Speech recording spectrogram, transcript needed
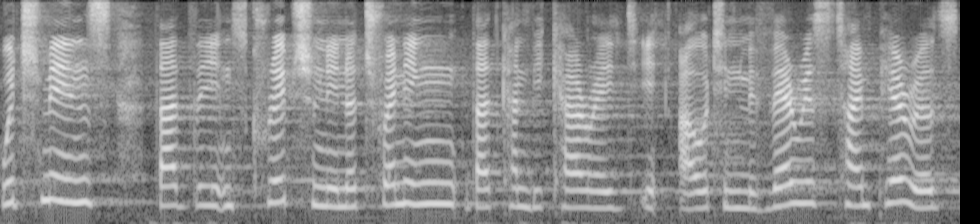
which means that the inscription in a training that can be carried out in various time periods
